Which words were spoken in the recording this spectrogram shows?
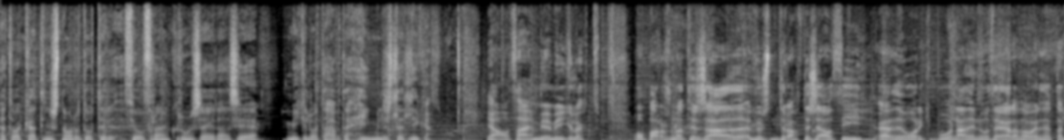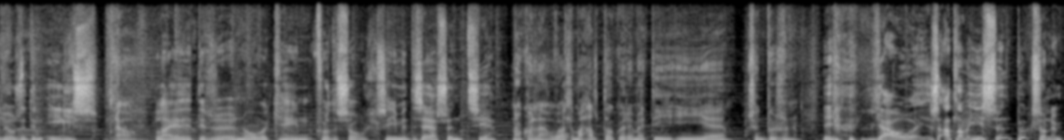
Þetta var Katrín Snorradóttir þjóðfræðingur, hún segir að það sé mikilvægt að hafa þetta heimilislegt líka. Já, það er mjög mikilvægt. Og bara svona til þess að hlustundur átti sig á því ef þið voru ekki búin að því nú þegar þá er þetta hljómsveitin Eels. Lagið hittir Novocaine for the Soul sem ég myndi segja sund sé. Nákvæmlega og við ætlum að halda okkur einmitt í, í uh, sundbuksunum Já, allavega í sundbuksunum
